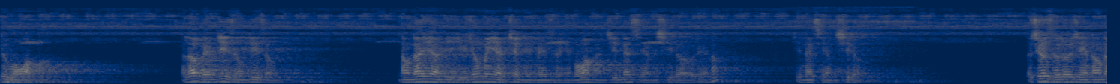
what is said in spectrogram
လူဘဝမှာအလောက်ပဲပြည့်စုံပြည့်စုံနောင်တရပြီးယူကျုံမရဖြစ်နေမယ်ဆိုရင်ဘဝမှာကျင့်တဲ့ဆရာမရှိတော့ဘူးလေနော်ကျင့်တဲ့ဆရာမရှိတော့ တချို့ဆိုလို့ရှိရင်နောင်တ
